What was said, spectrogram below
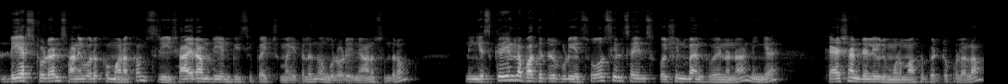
டியர் ஸ்டூடெண்ட்ஸ் அனைவருக்கும் வணக்கம். ஸ்ரீ சாய்ராம் டிஎன்பிசி பயிற்சி மையத்திலேருந்து உங்களுடைய ஞானசுந்தரம். நீங்கள் ஸ்க்ரீனில் பார்த்துட்டு இருக்கக்கூடிய சோசியல் சயின்ஸ் கொஷின் பேங்க் வேணும்னா நீங்கள் கேஷ் ஆன் டெலிவரி மூலமாக பெற்றுக்கொள்ளலாம்.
